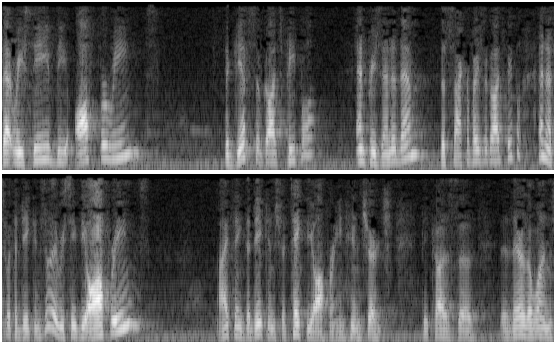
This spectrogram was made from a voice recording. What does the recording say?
that received the offerings, the gifts of God's people, and presented them, the sacrifice of God's people? And that's what the deacons do. They receive the offerings. I think the deacons should take the offering in church because uh, they're the ones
